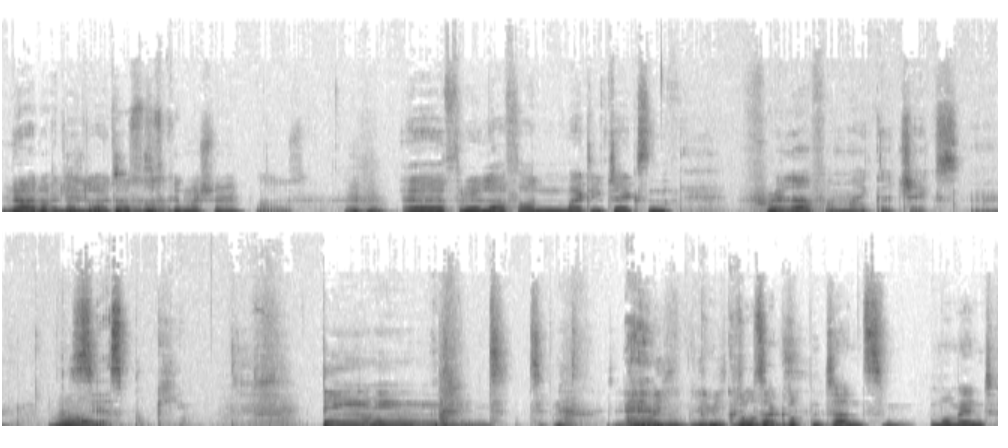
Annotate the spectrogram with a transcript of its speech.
Ja, doch, doch, doch, das, das kriegen wir schon hin. Äh, Thriller von Michael Jackson. Thriller von Michael Jackson. Sehr spooky. Ein großer. Gruppentanz-Moment.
